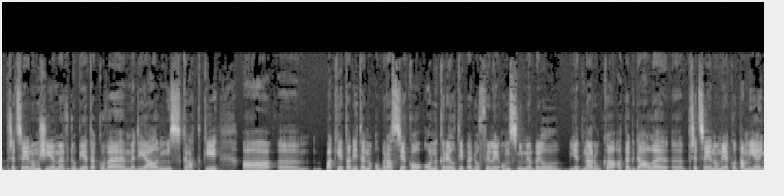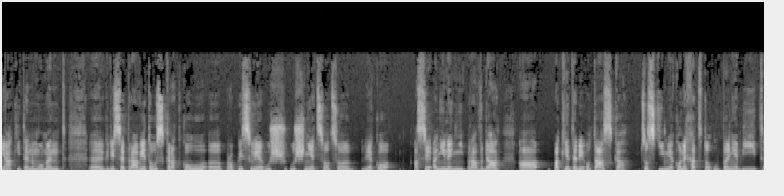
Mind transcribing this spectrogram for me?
přece jenom žijeme v době takové mediální zkratky a pak je tady ten obraz jako on kryl ty pedofily, on s nimi byl jedna ruka a tak dále. Eh, přece jenom jako tam je nějaký ten moment, eh, kdy se právě tou zkratkou eh, propisuje už, už něco, co jako asi ani není pravda. A pak je tedy otázka, co s tím, jako nechat to úplně být.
